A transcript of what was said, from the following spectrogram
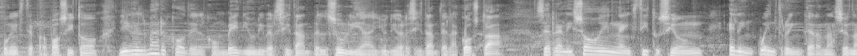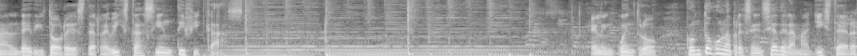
Con este propósito, y en el marco del convenio Universidad del Zulia y Universidad de la Costa, se realizó en la institución el Encuentro Internacional de Editores de Revistas Científicas. El encuentro contó con la presencia de la magíster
